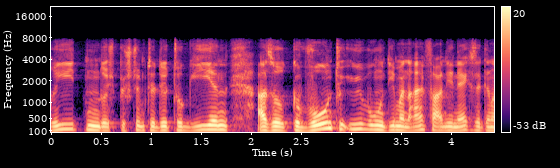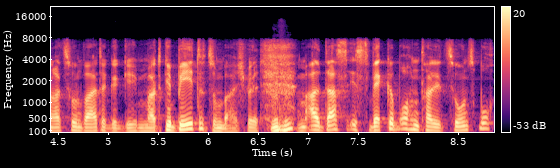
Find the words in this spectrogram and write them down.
Riten, durch bestimmte Liturgien, also gewohnte Übungen, die man einfach an die nächste Generation weitergegeben hat. Gebete zum Beispiel. Mhm. All das ist weggebrochen, Traditionsbruch.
